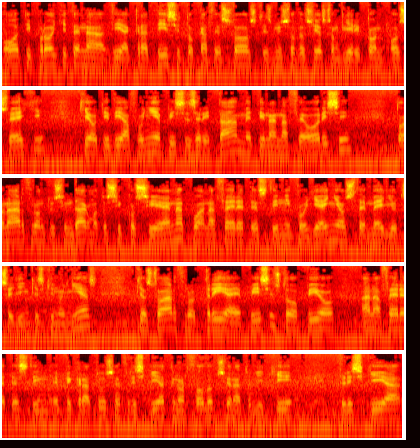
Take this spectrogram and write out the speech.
ότι πρόκειται να διακρατήσει το καθεστώς της μισοδοσίας των κληρικών όσο έχει και ότι διαφωνεί επίσης ρητά με την αναθεώρηση των άρθρων του Συντάγματος 21 που αναφέρεται στην οικογένεια ως θεμέλιο της ελληνικής κοινωνίας και στο άρθρο 3 επίσης το οποίο αναφέρεται στην επικρατούσα θρησκεία, την Ορθόδοξη Ανατολική θρησκεία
